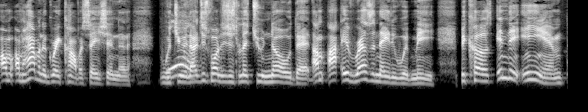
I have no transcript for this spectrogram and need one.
I'm, I'm having a great conversation uh, with yeah. you, and I just want to just let you know that I'm I, it resonated with me because in the end,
